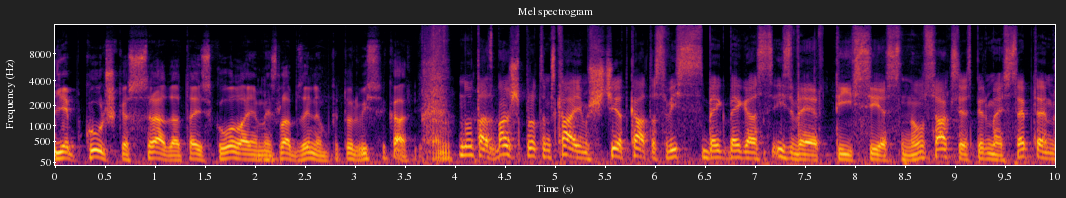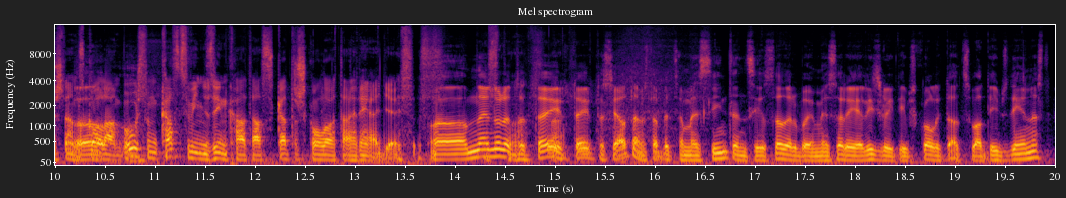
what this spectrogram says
jebkurš, kas strādā tajā skolā, ja mēs labi zinām, ka tur viss ir kārtībā. Nu, tās bažas, protams, kā jums šķiet, kā tas viss beig beigās izvērtīsies. Nu, sāksies 1. septembris, tām skolām būs, un kas viņu zina, kā tās katrs skolotāji reaģēs? Uz, uh, nē, nu, redz, te, ir, te ir tas jautājums, tāpēc ja mēs intensīvi sadarbojamies arī ar izglītības kvalitātes vadības dienestu.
